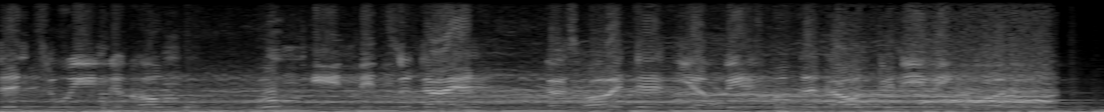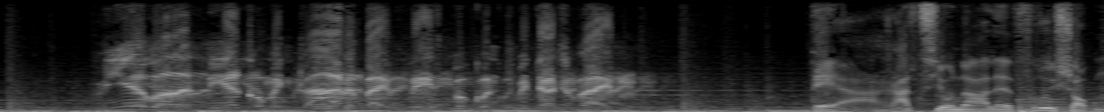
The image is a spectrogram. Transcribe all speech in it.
sind zu Ihnen gekommen, um Ihnen mitzuteilen, dass heute Ihr Facebook-Account genehmigt wurde. Wir wollen mehr Kommentare bei Facebook und Twitter schreiben. Der rationale Frühschoppen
